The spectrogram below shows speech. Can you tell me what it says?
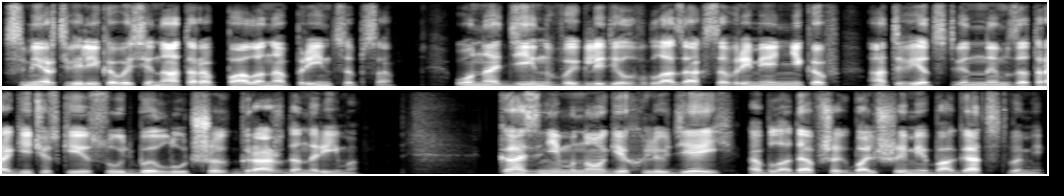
Смерть великого сенатора пала на принцепса. Он один выглядел в глазах современников ответственным за трагические судьбы лучших граждан Рима. Казни многих людей, обладавших большими богатствами,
